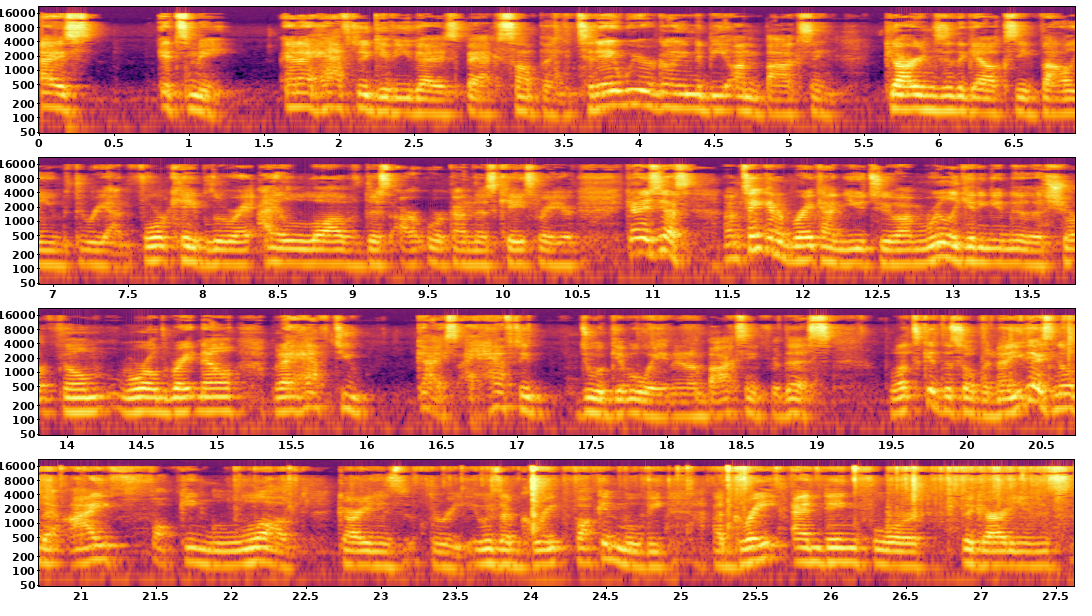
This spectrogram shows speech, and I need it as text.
Guys, it's me, and I have to give you guys back something. Today we are going to be unboxing Guardians of the Galaxy Volume 3 on 4K Blu-ray. I love this artwork on this case right here. Guys, yes, I'm taking a break on YouTube. I'm really getting into the short film world right now, but I have to, guys, I have to do a giveaway and an unboxing for this. Let's get this open. Now, you guys know that I fucking loved Guardians 3. It was a great fucking movie, a great ending for the Guardians.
